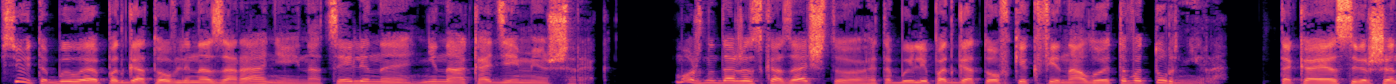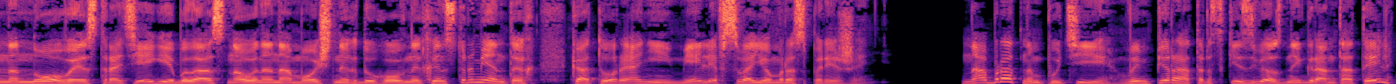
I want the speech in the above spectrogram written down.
Все это было подготовлено заранее и нацелено не на Академию Шрек. Можно даже сказать, что это были подготовки к финалу этого турнира. Такая совершенно новая стратегия была основана на мощных духовных инструментах, которые они имели в своем распоряжении. На обратном пути в императорский звездный Гранд-отель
